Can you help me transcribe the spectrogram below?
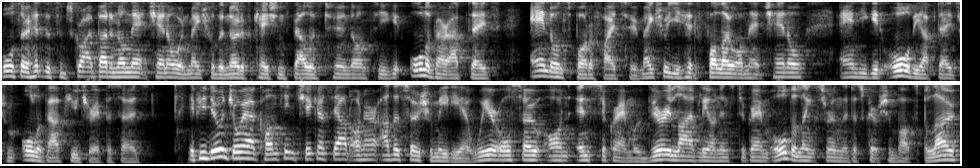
also hit the subscribe button on that channel and make sure the notifications bell is turned on so you get all of our updates and on Spotify too. Make sure you hit follow on that channel and you get all the updates from all of our future episodes. If you do enjoy our content, check us out on our other social media. We are also on Instagram. We're very lively on Instagram. All the links are in the description box below.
